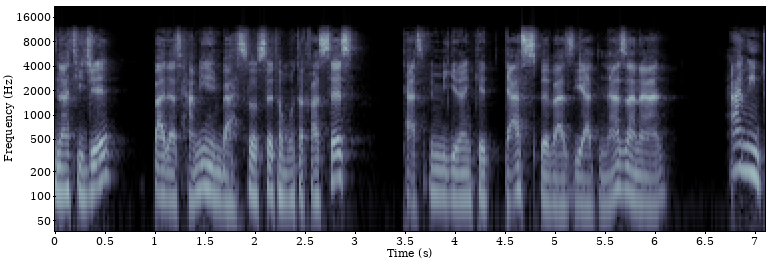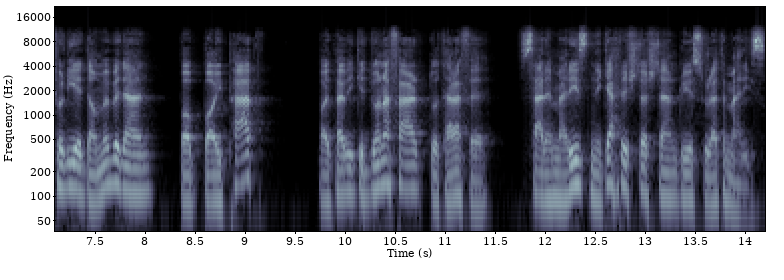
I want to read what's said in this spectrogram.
نتیجه بعد از همه این بحث سه تا متخصص تصمیم می‌گیرن که دست به وضعیت نزنن. همینطوری ادامه بدن با BiPAP. BiPAP ی که دو نفر دو طرف سر مریض نگهش داشتن روی صورت مریض.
